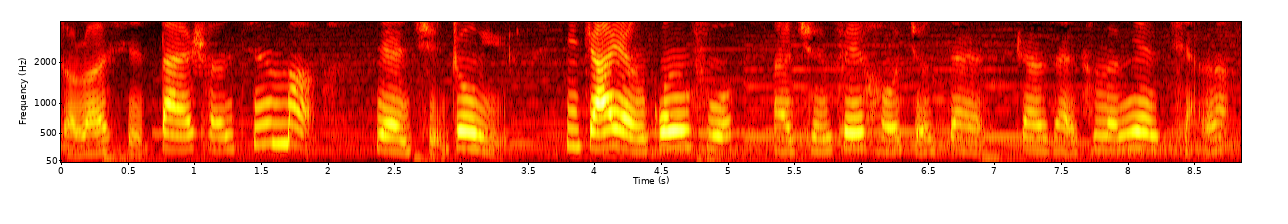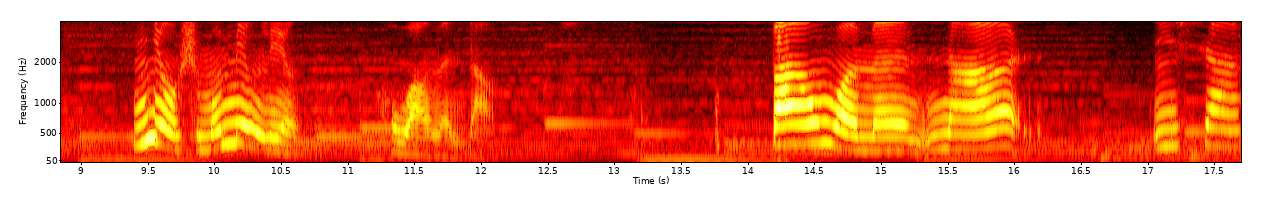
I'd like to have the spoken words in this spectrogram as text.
德罗西戴上金帽，念起咒语，一眨眼功夫，那群飞猴就在站在他们面前了。你有什么命令？猴王问道。帮我们拿一下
